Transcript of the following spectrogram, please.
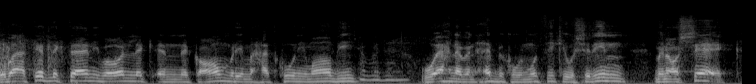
وباكد لك تاني بقول لك إنك عمري ما هتكوني ماضي. ابدا. وإحنا بنحبك وبنموت فيكي وشيرين من عشاقك.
